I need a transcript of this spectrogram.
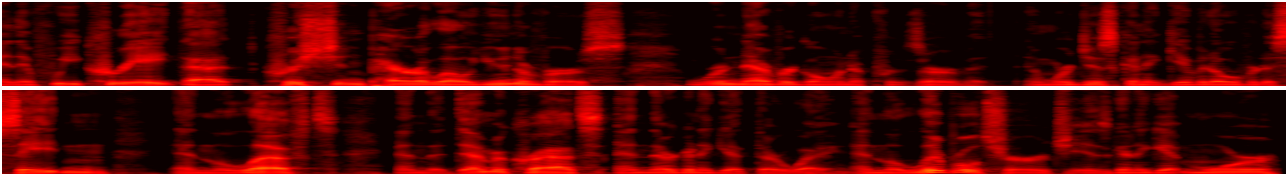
And if we create that Christian parallel universe, we're never going to preserve it. And we're just going to give it over to Satan and the left and the Democrats, and they're going to get their way. And the liberal church is going to get more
